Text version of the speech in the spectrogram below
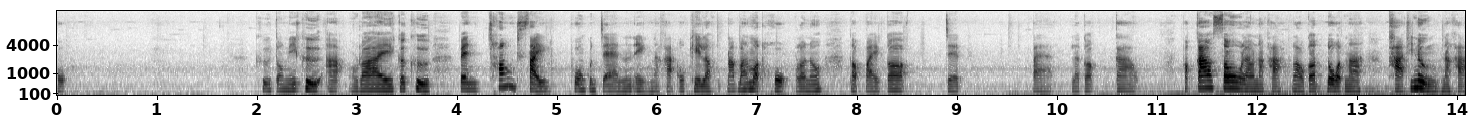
6คือตรงนี้คืออะไรก็คือเป็นช่องใส่พวงกุญแจนั่นเองนะคะ โอเคเรานับมาทั้งหมด 6 แล้วเนาะต่อไปก็ 7 8 แล้วก็ 9 พอ 9 โซ่แล้วนะคะ เราก็โดดมาขาที่ 1 นะคะ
